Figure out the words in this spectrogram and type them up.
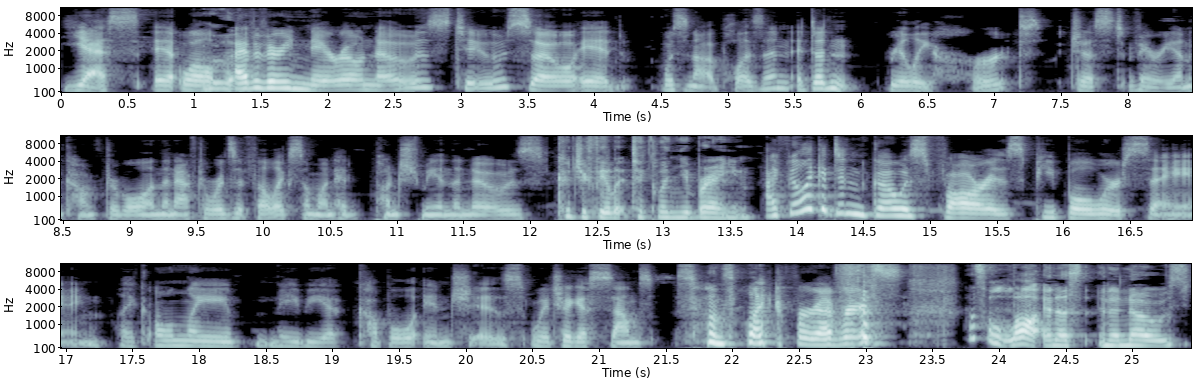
Yes, it well, Ugh. I have a very narrow nose too, so it was not pleasant. It didn't really hurt, just very uncomfortable. And then afterwards, it felt like someone had punched me in the nose. Could you feel it tickling your brain? I feel like it didn't go as far as people were saying, like only maybe a couple inches, which I guess sounds sounds like forever. That's, that's a lot in a in a nose,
